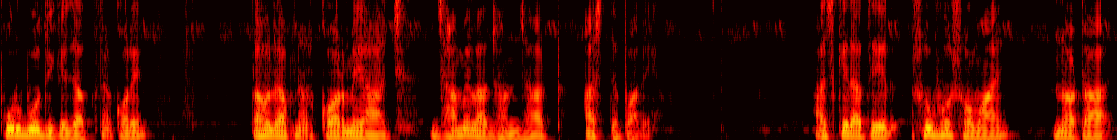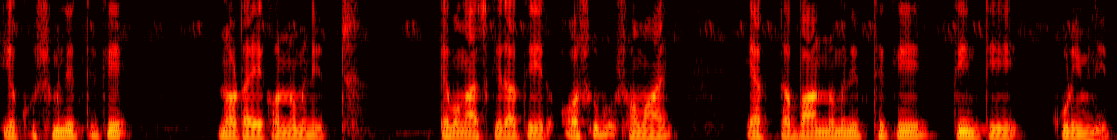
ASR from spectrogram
পূর্ব দিকে যাত্রা করেন, তাহলে আপনার কর্মে আজ ঝামেলা ঝঞ্ঝাট আসতে পারে। আজকে রাতের শুভ সময় নটা একুশ মিনিট থেকে নটা একান্ন মিনিট এবং আজকে রাতের অশুভ সময় একটা বান্ন মিনিট থেকে তিনটে কুড়ি মিনিট।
